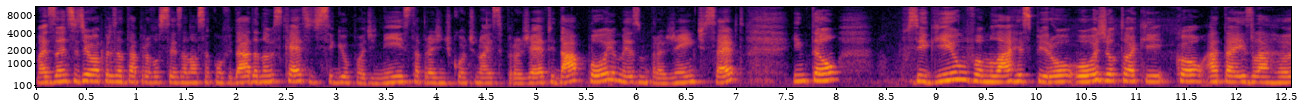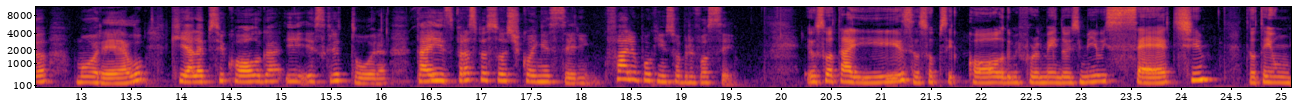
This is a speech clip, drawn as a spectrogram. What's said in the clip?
Mas antes de eu apresentar para vocês a nossa convidada, não esquece de seguir o Podinista para a gente continuar esse projeto e dar apoio mesmo para a gente, certo? Então, seguiu, vamos lá, respirou. Hoje eu tô aqui com a Thaís Larran Morello, que ela é psicóloga e escritora. Thaís, para as pessoas te conhecerem, fale um pouquinho sobre você. Eu sou a Thaís, eu sou psicóloga, me formei em 2007. Então, eu tenho um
